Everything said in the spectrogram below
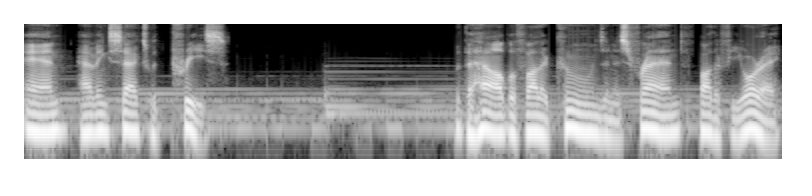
and having sex with priests. With the help of Father Kunz and his friend, Father Fiore,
